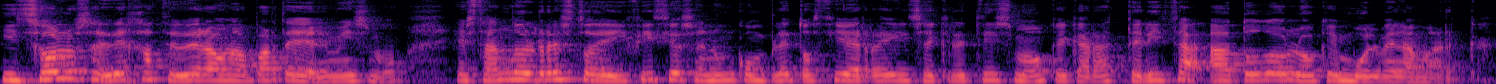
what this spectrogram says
y solo se deja acceder a una parte del mismo, estando el resto de edificios en un completo cierre y secretismo que caracteriza a todo lo que envuelve la marca.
